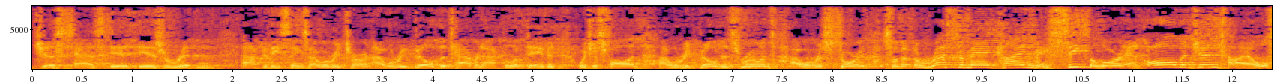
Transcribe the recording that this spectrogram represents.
Just as it is written, after these things I will return, I will rebuild the tabernacle of David, which has fallen, I will rebuild its ruins, I will restore it, so that the rest of mankind may seek the Lord and all the Gentiles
